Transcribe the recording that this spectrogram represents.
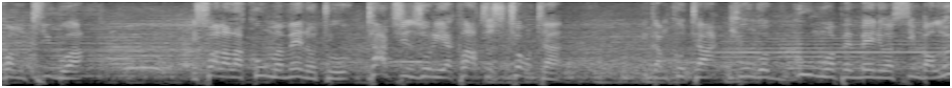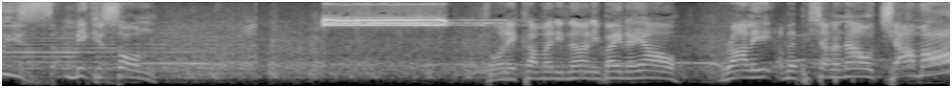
kwa Mtibwa ni swala la kuuma meno tu. Tachi nzuri ya Clatous Chota ikamkuta kiungo mgumu wa pembeni wa Simba Luis Mixon. Tuone kama ni nani baina yao. Rally amepishana nao Chama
